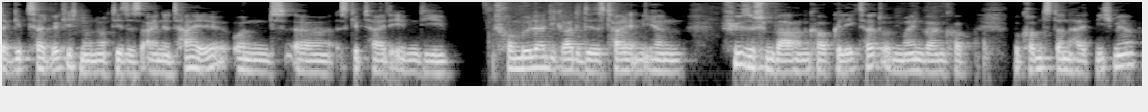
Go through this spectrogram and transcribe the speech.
Da gibt's halt wirklich nur noch dieses eine Teil und äh, es gibt halt eben die Frau Müller, die gerade dieses Teil in ihren physischen Warenkorb gelegt hat und mein Warenkorb bekommt es dann halt nicht mehr.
